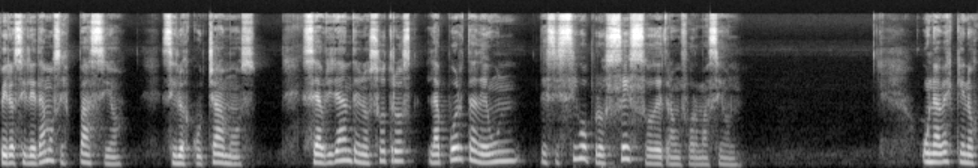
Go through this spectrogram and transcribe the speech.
pero si le damos espacio, si lo escuchamos, se abrirá entre nosotros la puerta de un decisivo proceso de transformación. Una vez que nos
